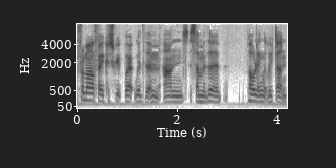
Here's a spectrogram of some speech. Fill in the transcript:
from our focus group work with them and some of the polling that we've done,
